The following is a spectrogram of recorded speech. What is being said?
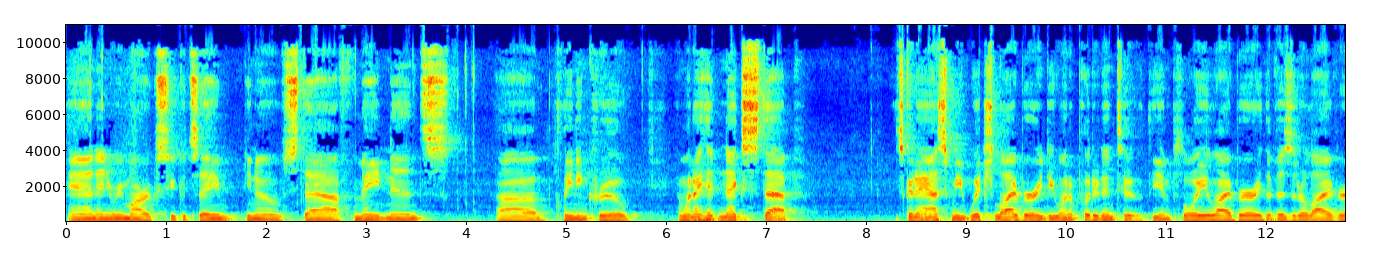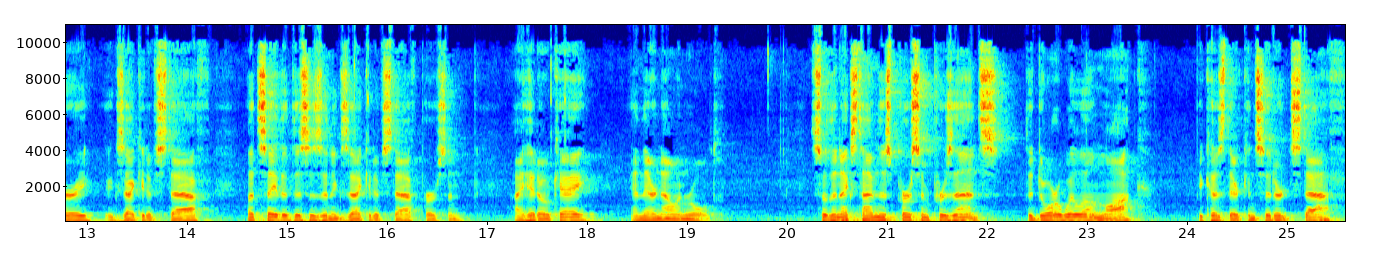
And any remarks, you could say, you know, staff, maintenance, uh, cleaning crew. And when I hit next step, it's going to ask me which library do you want to put it into? The employee library, the visitor library, executive staff. Let's say that this is an executive staff person. I hit OK, and they're now enrolled. So the next time this person presents, the door will unlock because they're considered staff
